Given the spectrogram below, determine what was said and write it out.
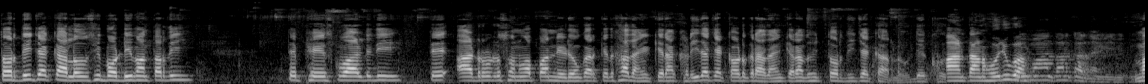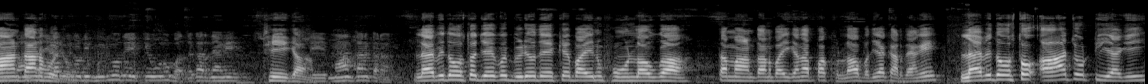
ਤੁਰਦੀ ਚੈੱਕ ਕਰ ਲਓ ਤੁਸੀਂ ਬਾਡੀ ਬੰਤਰ ਦੀ ਤੇ ਫੇਸ ਕੁਆਲਿਟੀ ਦੀ ਤੇ ਆਰਡਰ ਆਰਡਰ ਤੁਹਾਨੂੰ ਆਪਾਂ ਨੇੜਿਓਂ ਕਰਕੇ ਦਿਖਾ ਦਾਂਗੇ ਕਿਰਾਂ ਖੜੀ ਦਾ ਚੈੱਕ ਆਊਟ ਕਰਾ ਦਾਂਗੇ ਕਿਰਾਂ ਤੁਸੀਂ ਤੁਰਦੀ ਚੈੱਕ ਕਰ ਲਓ ਦੇਖੋ। ਮਾਨਤਾਨ ਹੋ ਜਾਊਗਾ? ਮਾਨਤਾਨ ਕਰ ਦਾਂਗੇ ਜੀ ਵਿੱਚ। ਮਾਨਤਾਨ ਹੋ ਜਾਊ। ਤੁਹਾਡੀ ਵੀਡੀਓ ਦੇਖ ਕੇ ਉਹਨੂੰ ਵੱਧ ਕਰ ਦਾਂਗੇ ਠੀਕ ਆ। ਤੇ ਮਾਨਤਾਨ ਕਰਾਂਗੇ। ਲੈ ਵੀ ਦੋਸਤੋ ਜੇ ਕੋਈ ਵੀਡੀਓ ਦੇਖ ਕੇ ਬਾਈ ਨੂੰ ਫੋਨ ਲਾਊਗਾ ਤਾਂ ਮਾਨਤਾਨ ਬਾਈ ਕਹਿੰਦਾ ਆਪਾਂ ਖੁੱਲਾ ਵਧੀਆ ਕਰ ਦਿਆਂਗੇ। ਲੈ ਵੀ ਦੋਸਤੋ ਆਹ ਝੋਟੀ ਹੈਗੀ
